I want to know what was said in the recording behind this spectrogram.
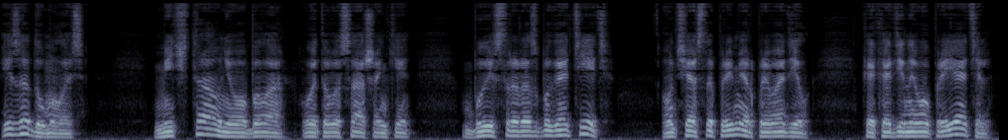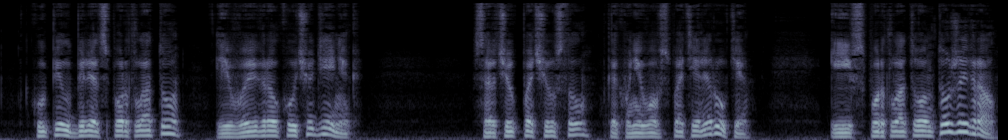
и задумалась. Мечта у него была, у этого Сашеньки, быстро разбогатеть. Он часто пример приводил, как один его приятель купил билет спортлото и выиграл кучу денег. Сарчук почувствовал, как у него вспотели руки. «И в спортлото он тоже играл?»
